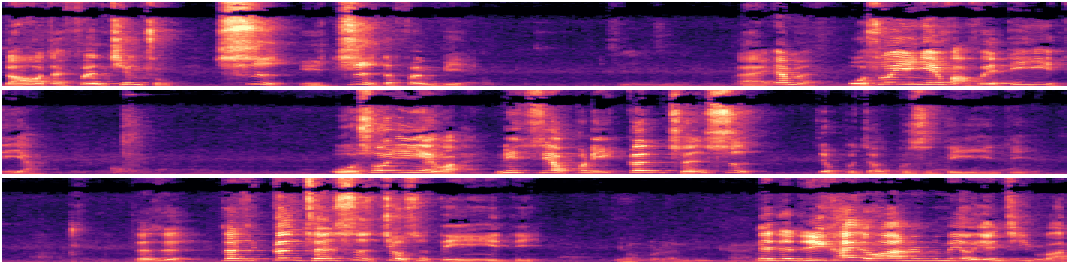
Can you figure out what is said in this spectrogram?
然后再分清楚事与智的分别。哎，要么我说因缘法非第一义谛啊。我说因缘法，你只要不离根尘世，就不叫不是第一义谛。但是但是根尘世就是第一义谛。又不能离开。那就离开的话，那没有缘起法，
